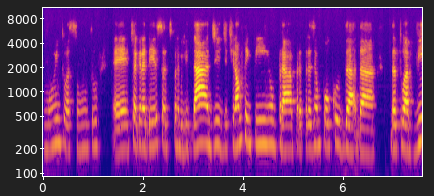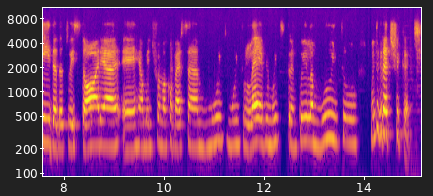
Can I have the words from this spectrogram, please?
muito assunto. É, te agradeço a disponibilidade de tirar um tempinho para trazer um pouco da, da da tua vida, da tua história. É, realmente foi uma conversa muito, muito leve, muito tranquila, muito, muito gratificante.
